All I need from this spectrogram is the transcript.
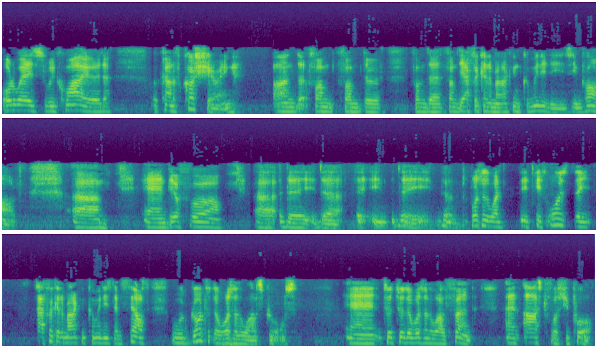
always required a kind of cost sharing on the, from from the from the from the African American communities involved, um, and therefore uh, the the the the Rosenwald it, it was the African American communities themselves would go to the Rosenwald schools and to, to the Rosenwald Fund and asked for support.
